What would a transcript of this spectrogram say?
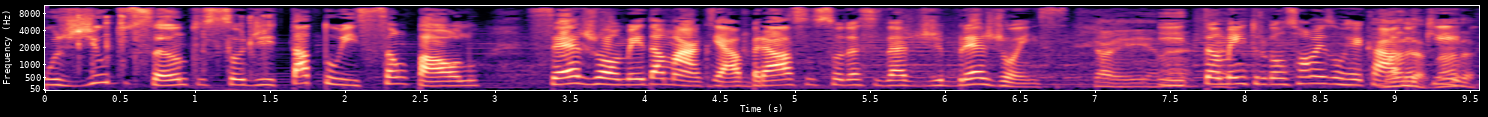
O Gildo Santos, sou de Tatuí, São Paulo. Sérgio Almeida Marques, abraço, sou da cidade de Brejões. Tá aí, né? E também, Trucão, só mais um recado Manda, aqui. manda.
